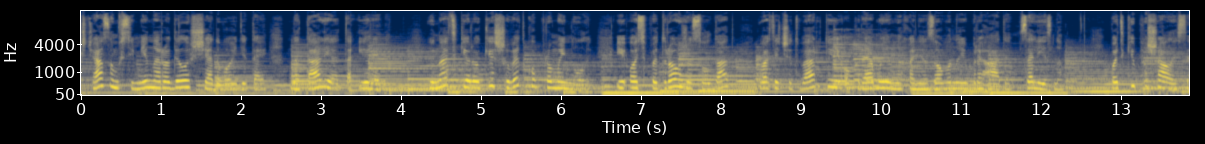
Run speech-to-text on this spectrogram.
З часом в сім'ї народило ще двоє дітей Наталія та Ірина. Юнацькі роки швидко промайнули, і ось Петро вже солдат 24-ї окремої механізованої бригади Залізна. Батьки пишалися,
